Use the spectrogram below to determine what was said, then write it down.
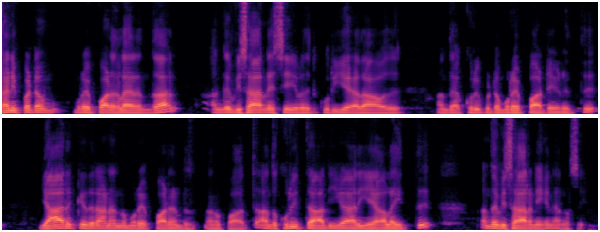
தனிப்பட்ட முறைப்பாடுகளாக இருந்தால் அங்கே விசாரணை செய்வதற்குரிய அதாவது அந்த குறிப்பிட்ட முறைப்பாட்டை எடுத்து யாருக்கு எதிரான அந்த முறைப்பாடு என்று நாங்கள் பார்த்து அந்த குறித்த அதிகாரியை அழைத்து அந்த விசாரணையை நாங்கள் செய்வோம்.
